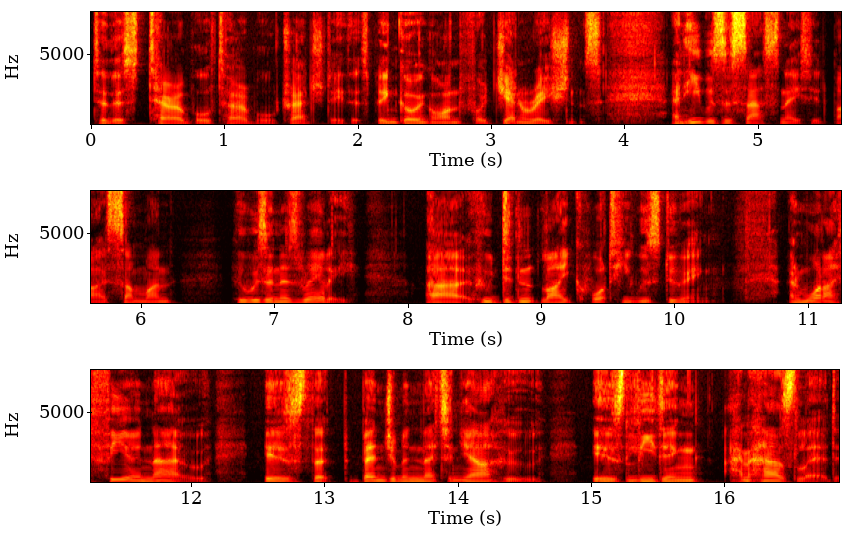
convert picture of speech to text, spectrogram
to this terrible, terrible tragedy that's been going on for generations. And he was assassinated by someone who was an Israeli, uh, who didn't like what he was doing. And what I fear now is that Benjamin Netanyahu is leading and has led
